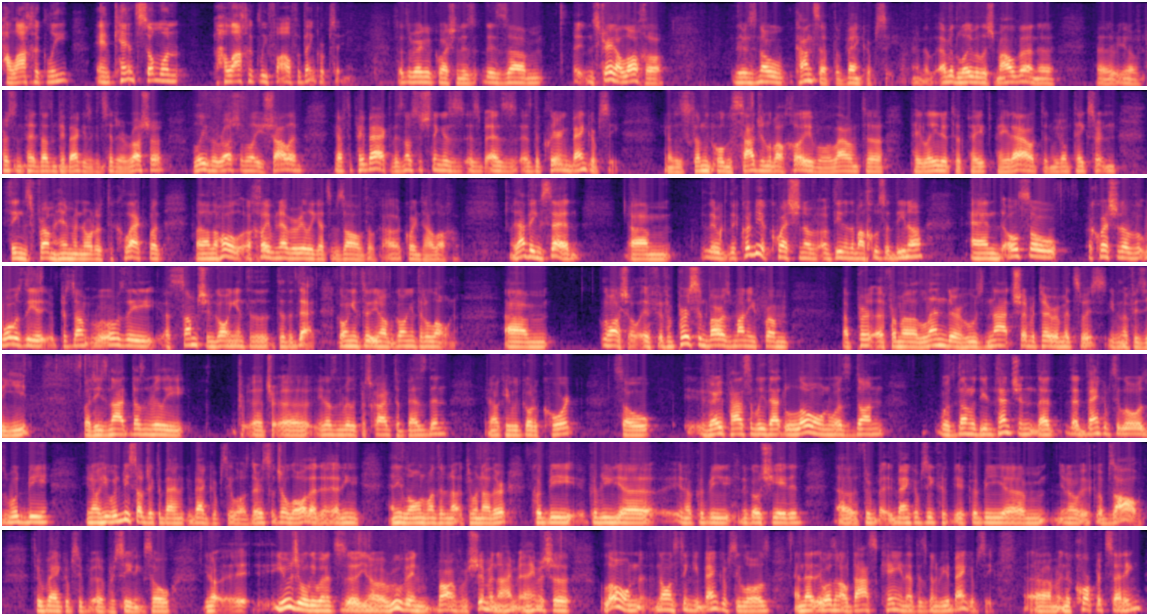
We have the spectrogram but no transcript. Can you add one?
halachically? And can someone halachically file for bankruptcy? So that's a very good question. There's, there's um, in straight halacha, there's no concept of bankruptcy. Evid loivelish malva, and a, uh, you know, if a person pay, doesn't pay back, he's considered a rasha. Leave a yishalem. You have to pay back. There's no such thing as as as, as declaring bankruptcy. You know, there's something called misajin lebalchoiv, will allow him to pay later to pay to pay it out, and we don't take certain things from him in order to collect. But but on the whole, a chayiv never really gets absolved according to halacha. That being said, um, there, there could be a question of, of dina the malchusa dina, and also a question of what was the presum- what was the assumption going into the, to the debt, going into you know going into the loan. Um, if, if a person borrows money from a per, uh, from a lender who's not Shemer Torah mitzvahs, even though if he's a yid, but he's not doesn't really uh, tr- uh, he doesn't really prescribe to Besdin, you know, he would go to court. So very possibly that loan was done was done with the intention that, that bankruptcy laws would be, you know, he would be subject to bank, bankruptcy laws. There is such a law that any any loan one to another could be could be uh, you know could be negotiated uh, through bankruptcy. Could, it could be um, you know absolved through bankruptcy uh, proceedings. So you know usually when it's uh, you know a Reuven borrowing from Shimon a Hamish loan, no one's thinking bankruptcy laws, and that it wasn't al das kain that there's going to be a bankruptcy um, in a corporate setting.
